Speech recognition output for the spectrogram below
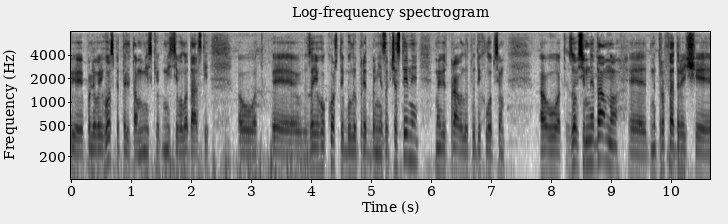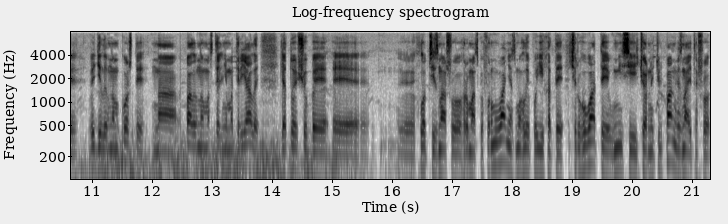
е, польовий госпіталь, там в місті, Володарський. От. Е, За його кошти були придбані запчастини. Ми відправили туди хлопцям. От. Зовсім недавно е, Дмитро Федорович е, виділив нам кошти на паливно-мастильні матеріали для того, щоб е, хлопці з нашого громадського формування змогли поїхати чергувати в місії Чорний тюльпан. Ви знаєте, що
